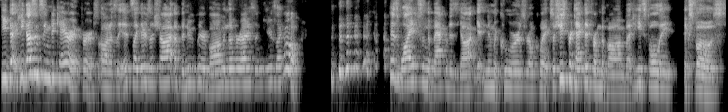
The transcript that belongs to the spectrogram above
he do, he doesn't seem to care at first. Honestly, it's like there's a shot of the nuclear bomb in the horizon. He's like, oh. his wife's in the back of his yacht getting him a Coors real quick, so she's protected from the bomb, but he's fully exposed.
